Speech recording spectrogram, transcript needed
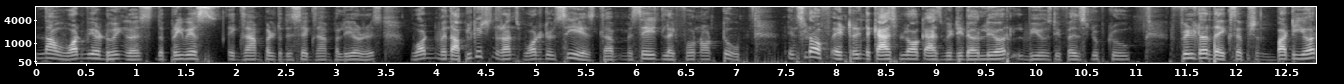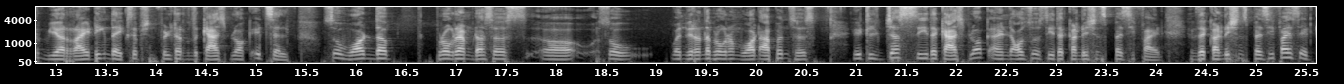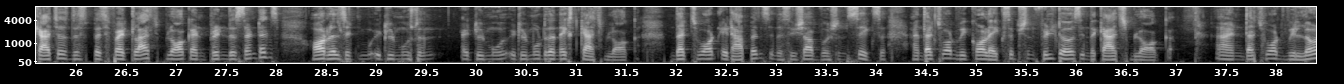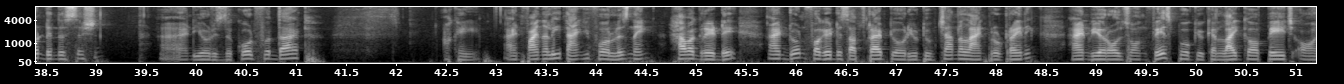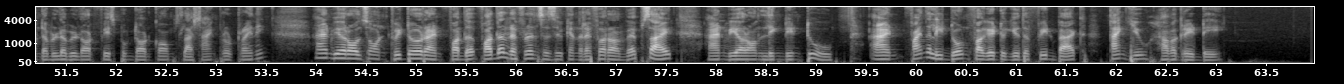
now what we are doing is the previous example to this example here is what when the application runs what it will see is the message like 402 instead of entering the catch block as we did earlier we used if else loop to filter the exception. But here we are writing the exception filter for the catch block itself. So what the program does is uh, so when we run the program what happens is it will just see the catch block and also see the condition specified. If the condition specifies it catches the specified catch block and print the sentence or else it, it will move to it will move it will move to the next catch block. That's what it happens in the C sharp version 6 and that's what we call exception filters in the catch block. And that's what we learned in this session. And here is the code for that okay and finally thank you for listening. Have a great day. And don't forget to subscribe to our youtube channel Pro training. And we are also on facebook. You can like our page on www.facebook.com slash training. And we are also on twitter. And for the further references you can refer our website. And we are on linkedin too. And finally don't forget to give the feedback. Thank you. Have a great day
